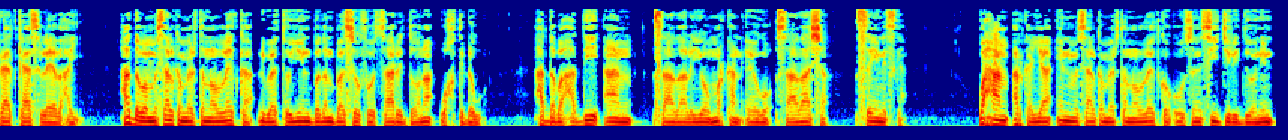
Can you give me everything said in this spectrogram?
raadkaas leedahay. Haddaba masaalka meerta nololeedka dhibaatooyin badan baa soo food saari doona wakhti dhow. Haddaba haddii aan saadaaliyo markaan eego saadaasha sayniska. Waxaan arkayaa in masaalka meerta nololeedka uusan sii jiri doonin.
